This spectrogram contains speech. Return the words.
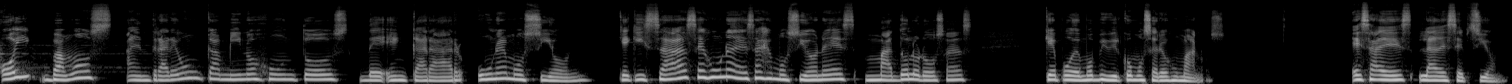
Hoy vamos a entrar en un camino juntos de encarar una emoción que quizás es una de esas emociones más dolorosas que podemos vivir como seres humanos. Esa es la decepción.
